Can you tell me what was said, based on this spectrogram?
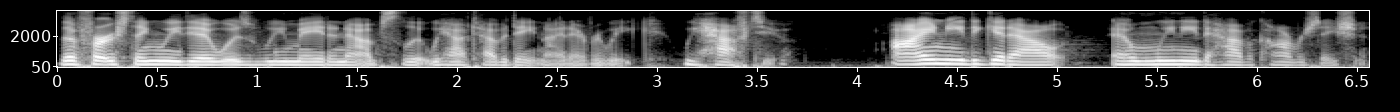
the first thing we did was we made an absolute we have to have a date night every week. We have to. I need to get out and we need to have a conversation.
